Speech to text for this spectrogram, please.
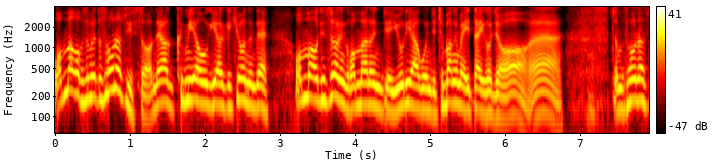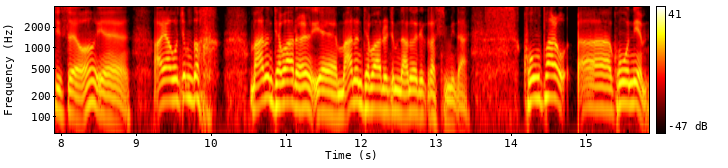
엄마가 없으면 또 서운할 수 있어. 내가 금이야 오기야 이렇게 키웠는데 엄마 어디 있어? 그러니까 엄마는 이제 요리하고 이제 주방에만 있다 이거죠. 예, 좀 서운할 수 있어요. 예, 아이하고 좀 더 많은 대화를 예, 많은 대화를 좀 나 눠야 될 것 같습니다. 08 아, 05님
